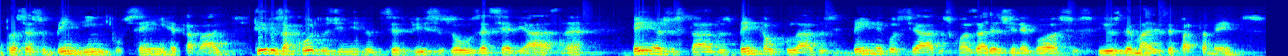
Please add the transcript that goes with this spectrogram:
um processo bem limpo, sem retrabalhos, ter os acordos de nível de serviços ou os SLAs, né, bem ajustados, bem calculados e bem negociados com as áreas de negócios e os demais departamentos,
